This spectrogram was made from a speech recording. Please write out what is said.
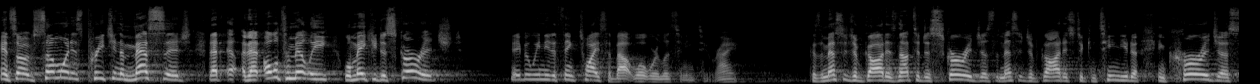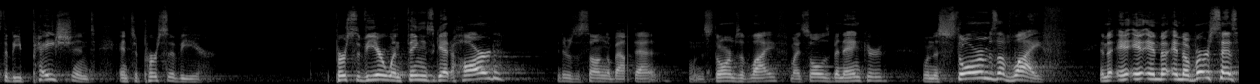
And so, if someone is preaching a message that, that ultimately will make you discouraged, maybe we need to think twice about what we're listening to, right? Because the message of God is not to discourage us, the message of God is to continue to encourage us to be patient and to persevere. Persevere when things get hard. There's a song about that. When the storms of life, my soul has been anchored. When the storms of life, and the, in the, in the verse says,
